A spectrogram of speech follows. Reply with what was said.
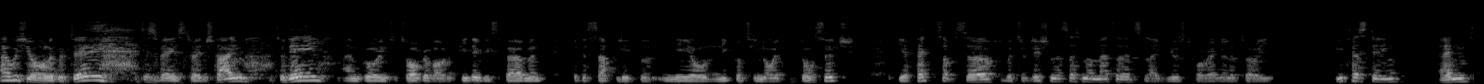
I wish you all a good day. It is a very strange time. Today, I'm going to talk about a feeding experiment with a sublethal neonicotinoid dosage, the effects observed with traditional assessment methods like used for regulatory bee testing, and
